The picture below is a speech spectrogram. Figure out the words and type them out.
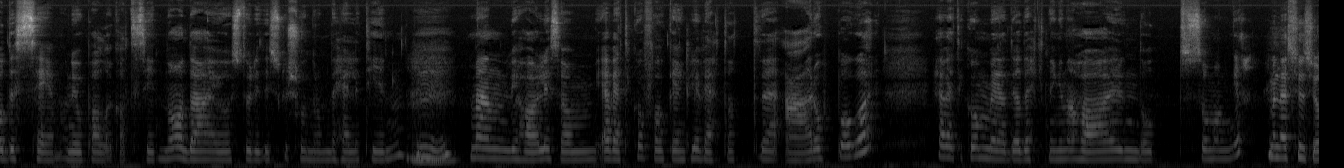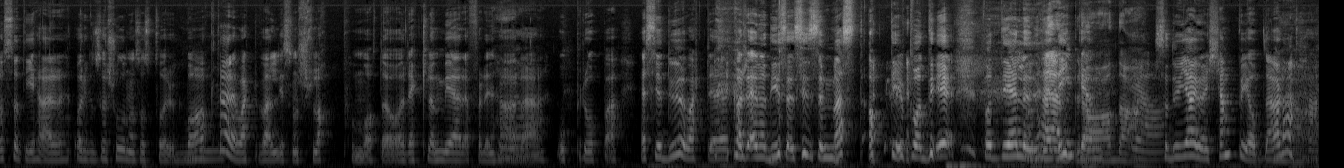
og det ser man jo på alle kattesider nå. Det er jo store diskusjoner om det hele tiden. Mm. Men vi har liksom Jeg vet ikke om folk egentlig vet at det er oppe og går. Jeg vet ikke om mediedekningene har nådd så mange. Men jeg syns jo også at de her organisasjonene som står bak der, har vært veldig sånn slapp på en måte å reklamere for denne Ja. her oppropet. Jeg ser du har vært eh, kanskje en av de som jeg syns er mest aktiv på, de, på å dele denne linken. bra. Ja. Så du gjør jo en kjempejobb der, da. Ja.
